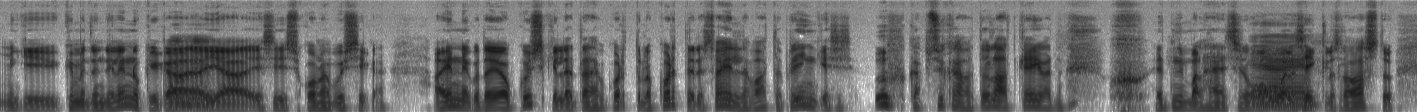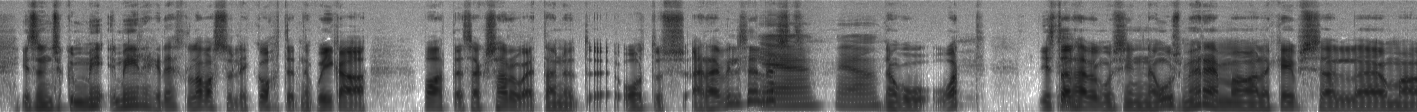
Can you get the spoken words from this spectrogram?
mingi kümme tundi lennukiga mm -hmm. ja, ja siis kolme bussiga. aga enne, kui ta jõuab kuskile, ta läheb kort-, tuleb korterist välja, vaatab ringi ja siis õhkab sügavalt, õlad käivad huh,, et nüüd ma lähen siis oma uuele seiklusele vastu. ja see on niisugune me meelega tehtud lavastuslik koht, et nagu iga vaataja saaks aru, et ta nüüd ootusärevil sellest yeah,, yeah. nagu what ja siis ta läheb nagu sinna Uus-Meremaale, käib seal äh, oma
